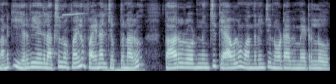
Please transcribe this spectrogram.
మనకి ఇరవై ఐదు లక్షల రూపాయలు ఫైనల్ చెప్తున్నారు. తారు రోడ్డు నుంచి కేవలం వంద నుంచి నూట యాభై మీటర్లు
